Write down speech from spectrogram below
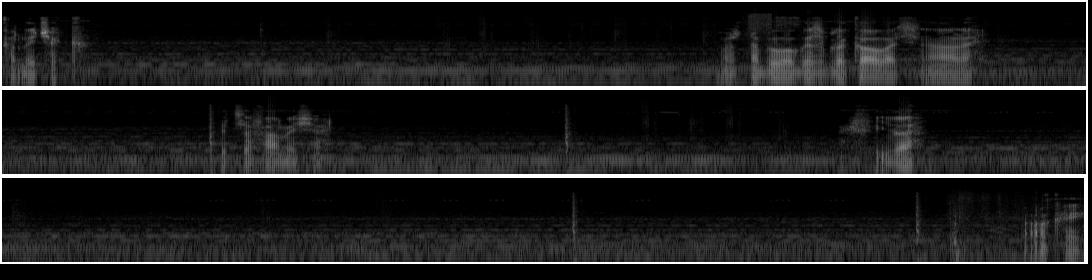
Kamyczek. Można było go zblokować, no ale wycofamy się. Chwilę. Okej.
